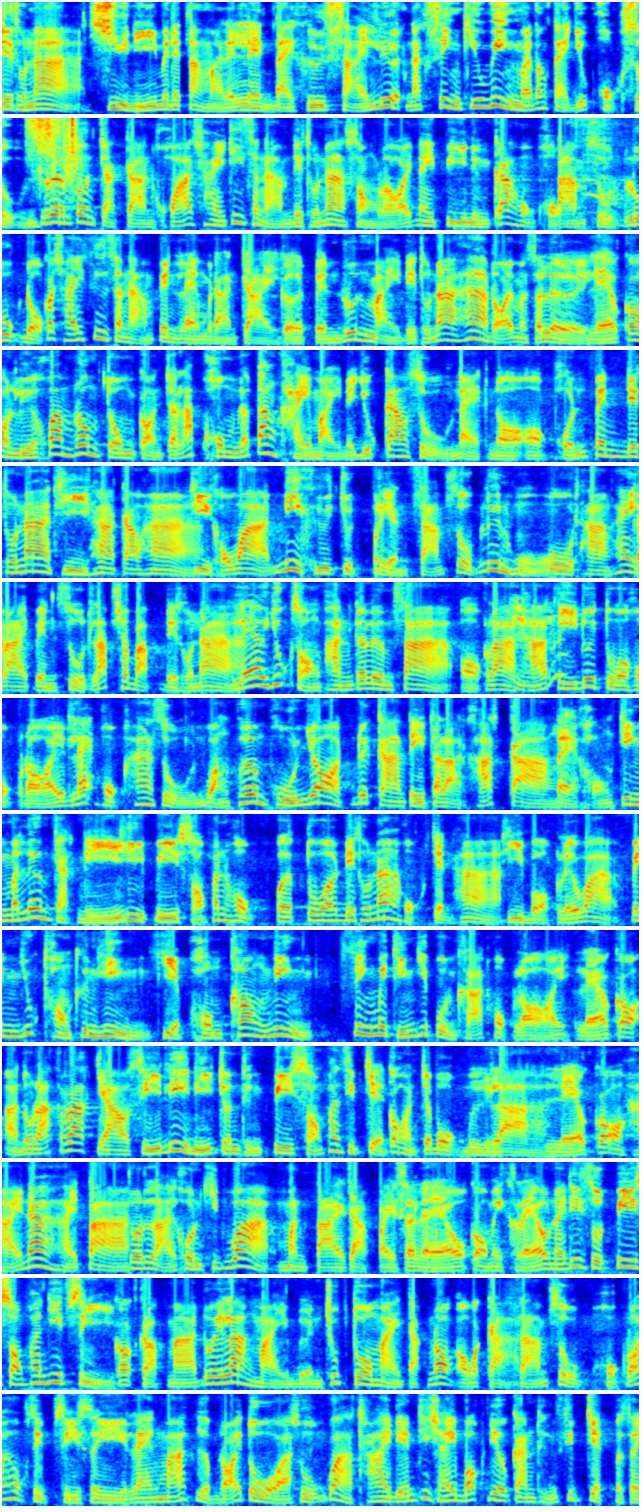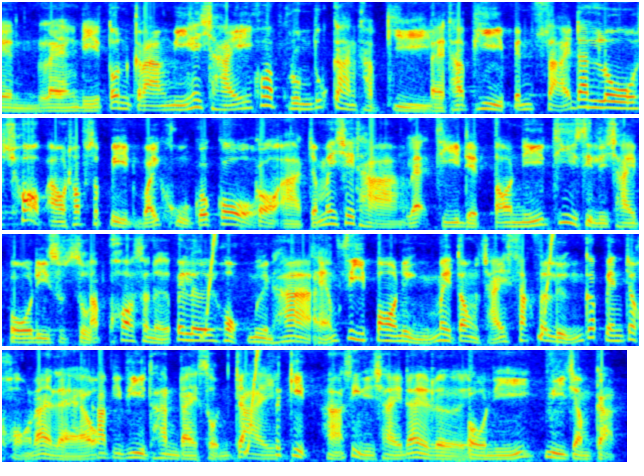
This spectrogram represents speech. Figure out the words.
เดโทนาชื่อนี้ไม่ได้ตั้งมาเล่นๆ แต่คือสายเลือดนักซิ่งที่วิ่งมาตั้งแต่ยุค 60 เริ่มต้นจากการคว้าชัยที่สนามเดโทนา200 ในปี 1966 ตามสูตรลูกดกก็ใช้ชื่อสนามเป็นแรงบันดาลใจ เกิดเป็นรุ่นใหม่เดโทนา500 มันซะเลย แล้วก็เรือคว่ำร่มจมก่อนจะรับคมแล้วตั้งไข่ใหม่ในยุค 90 แตกหนอออกผลเป็นเดโทนา T595 ที่เขาว่านี่คือจุดเปลี่ยน 3 สูบลื่นหูปูทางให้กลายเป็นสูตรลับฉบับเดโทนาแล้วยุค 2000 ก็เริ่มซ่าออกล่าท้าตีด้วยตัว 600 และ 650หวังเพิ่มพูนยอดด้วยการตีตลาดคลาสกลาง แต่ของจริงมันเริ่มจากนี้ที่ปี 2006 เปิดตัวเดโทนา675 ที่บอกเลยว่าเป็นยุคทองขึ้นหิ่งเขียบคมคล่องนิ่ง ซิ่งไม่ทิ้งญี่ปุ่นคลาส600 แล้วก็อนุรักษ์รากยาวซีรีส์นี้จนถึงปี 2017 ก่อนจะโบกมือลา แล้วก็หายหน้าหายตา จนหลายคนคิดว่ามันตายจากไปซะแล้ว ก็ไม่แคล้วในที่สุดปี 2024 ก็กลับมาด้วยร่างใหม่เหมือนชุบตัวใหม่จากนอกอวกาศ 3 สูบ 660 ซีซี แรงม้าเกือบร้อยตัว สูงกว่าทรายเดนที่ใช้บล็อกเดียวกันถึง 17%แรงดีต้นกลางมีให้ใช้ครอบคลุมทุกการขับขี่ แต่ถ้าพี่เป็นสายดันโลชอบเอาท็อปสปีดไว้ขู่โกโก้ก็อาจจะไม่ใช่ทาง และทีเด็ดตอนอนนี้ที่สิริชัยโปรดีสุดๆรับข้อเสนอไปเลย 65,000แถมฟรีป .1 ไม่ต้องใช้ซักสลึงก็เป็นเจ้าของได้แล้ว ถ้าพี่ๆท่านใดสนใจสกิดหาสิริชัยได้เลยโปรนี้มีจำกัด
